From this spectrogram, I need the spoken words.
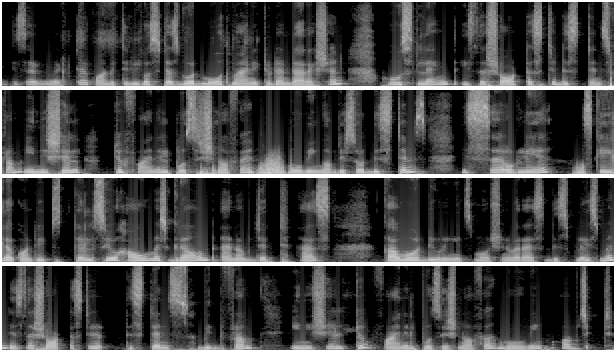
it is a vector quantity because it has got both magnitude and direction whose length is the shortest distance from initial to final position of a moving object. So distance is uh, only a scalar quantity. It tells you how much ground an object has covered during its motion whereas displacement is the shortest distance from initial to final position of a moving object.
